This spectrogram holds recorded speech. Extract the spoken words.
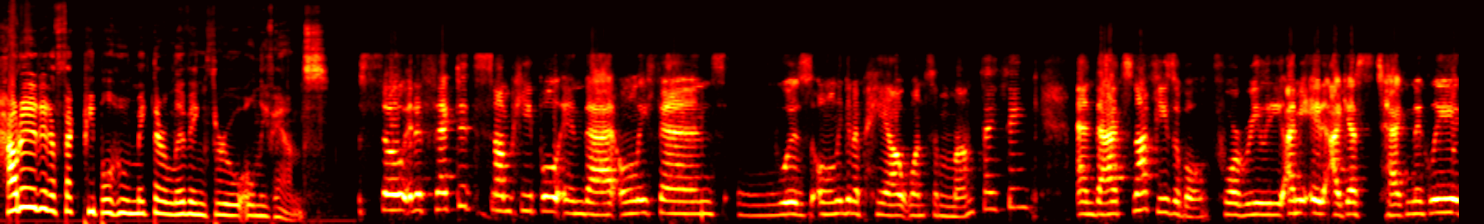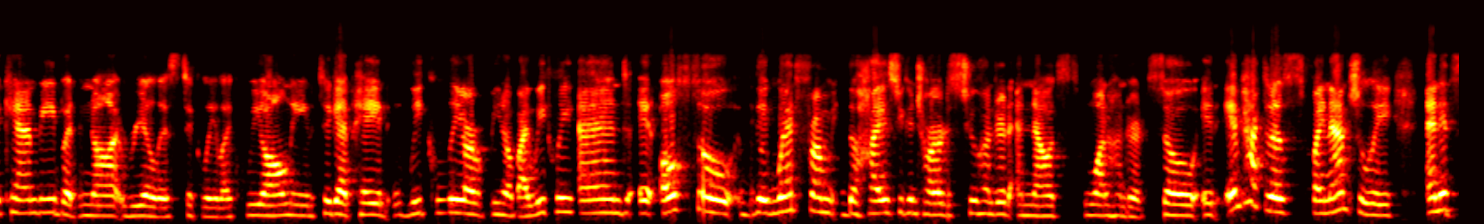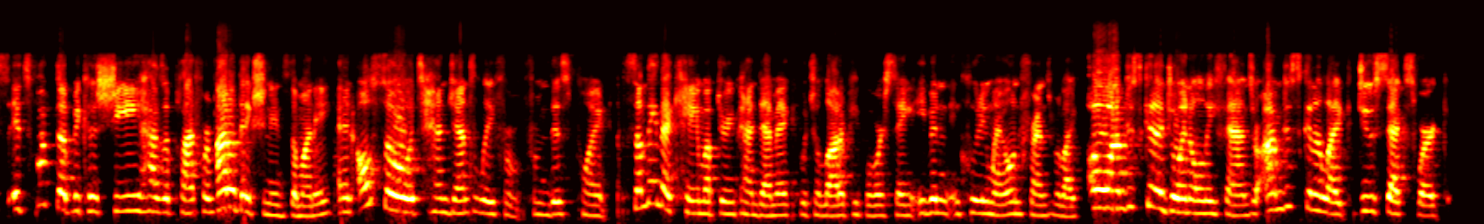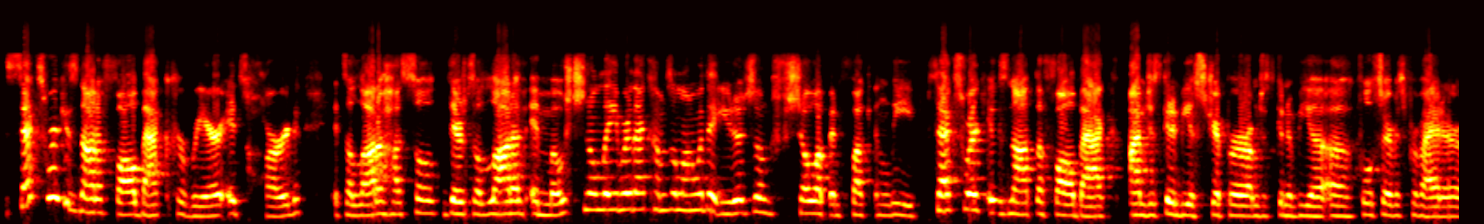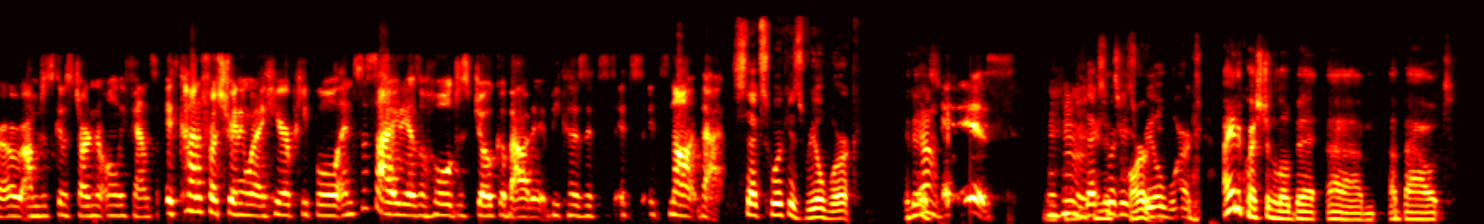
How did it affect people who make their living through OnlyFans? So it affected some people in that OnlyFans was only going to pay out once a month, I think. and that's not feasible for really i mean it i guess technically it can be but not realistically. Like we all need to get paid weekly or you know bi-weekly. And it also they went from the highest you can charge is 200 and now it's 100 so it impacted us financially and it's it's fucked up because she has a platform. I don't think she needs the money. And also tangentially from from this point something that came up during pandemic which a lot of people were saying even including my own friends were like oh i'm just gonna join onlyfans or i'm just gonna like do sex work. Sex work is not a fallback career. It's hard. It's a lot of hustle. There's a lot of emotional labor that comes along with it. You just don't show up and fuck and leave. Sex work is not the fallback. I'm just gonna be a stripper. I'm just gonna be a, a full service provider or i'm just gonna start an onlyfans. It's kind of frustrating when i hear people and society as a whole just joke about it because it's it's it's not that. Sex work is real work. It is. Yeah. it is. Mhm. Sex And work it's is hard. real work. I had a question a little bit um, about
